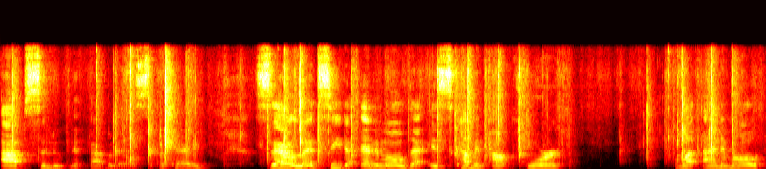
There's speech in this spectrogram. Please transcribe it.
absolutely fabulous, okay? So let's see the animal that is coming up for what animal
